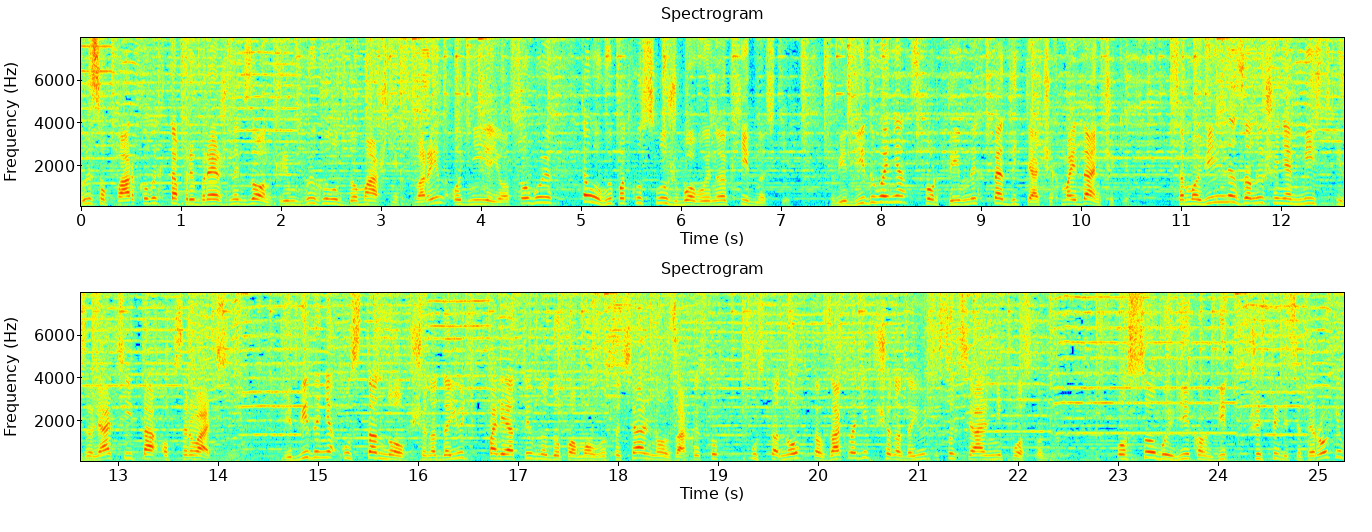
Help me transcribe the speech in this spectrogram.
лисопаркових та прибережних зон, крім вигулу домашніх тварин однією особою та у випадку службової необхідності, відвідування спортивних та дитячих майданчиків, самовільне залишення місць ізоляції та обсервації. Відвідання установ, що надають паліативну допомогу соціального захисту, установ та закладів, що надають соціальні послуги. Особи віком від 60 років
